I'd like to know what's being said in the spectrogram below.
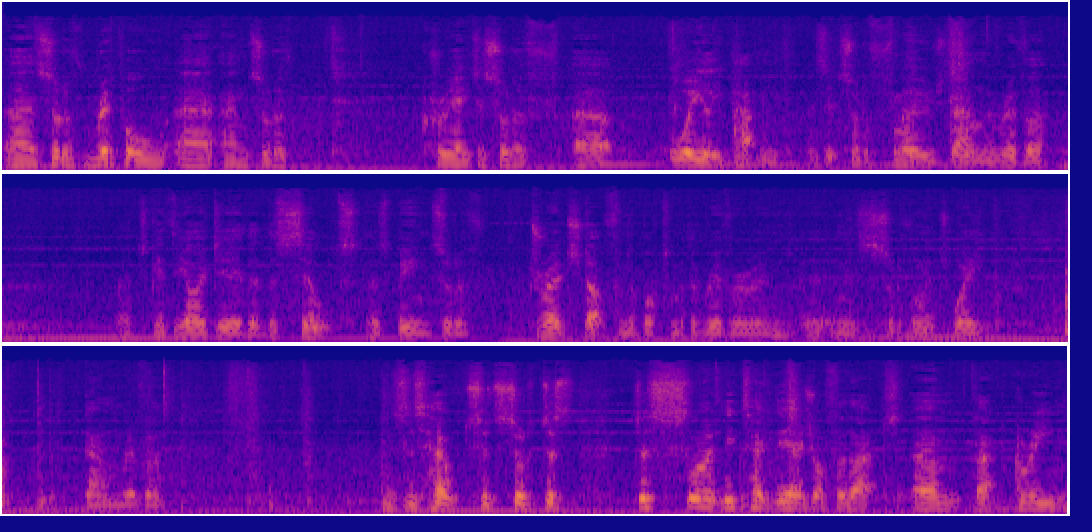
uh, sort of ripple uh, and sort of create a sort of uh, oily pattern as it sort of flows down the river uh, to give the idea that the silt has been sort of dredged up from the bottom of the river and, uh, and is sort of on its way down river. And this has helped to sort of just just slightly take the edge off of that um, that green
